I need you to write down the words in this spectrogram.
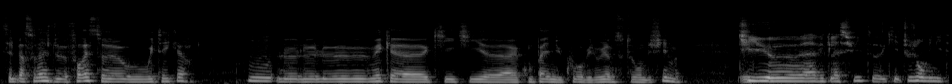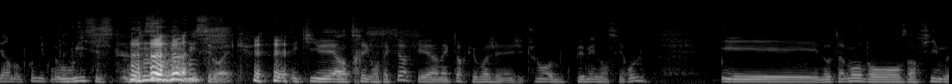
C'est le personnage de Forrest euh, Whitaker Hmm. le, le- le mec euh, qui, qui euh, accompagne du coup Robin Williams tout au long du film Qui, euh, avec la suite, qui est toujours militaire dans le premier contact. Oui, c'est vrai, oui, c'est vrai. Et qui est un très grand acteur, qui est un acteur que moi j'ai toujours beaucoup aimé dans ses rôles. Et notamment dans un film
